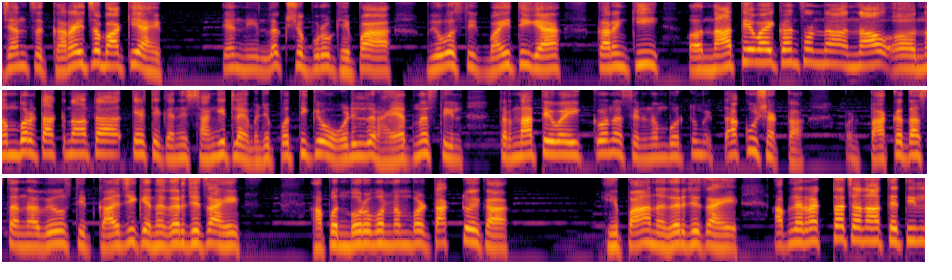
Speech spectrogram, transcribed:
ज्यांचं करायचं बाकी आहे त्यांनी लक्षपूर्वक हे पहा. व्यवस्थित माहिती घ्या. कारण की नातेवाईकांचा नातेवाईकांचं ना नाव नंबर टाकणं आता त्या ठिकाणी सांगितलं आहे म्हणजे पती किंवा वडील जर हयात नसतील तर नातेवाईक कोण असेल नंबर तुम्ही टाकू शकता. पण टाकत असताना व्यवस्थित काळजी घेणं गरजेचं आहे. आपण बरोबर नंबर टाकतोय का? हे पाहणं गरजेचं आहे. आपल्या रक्ताच्या नात्यातील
